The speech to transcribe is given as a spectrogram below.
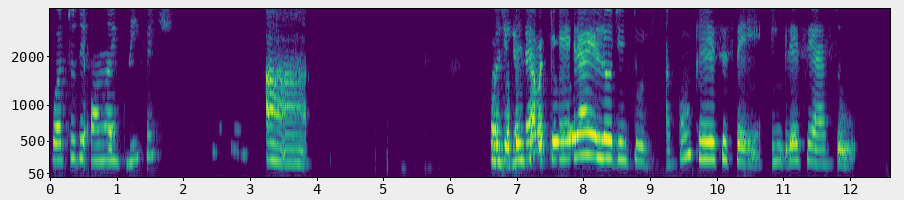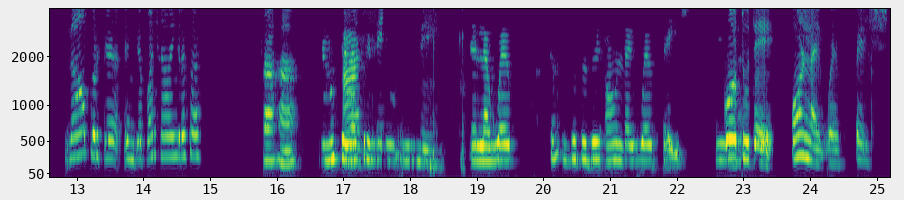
Go to the online web page. Ah, pues yo ser. pensaba que era el login tour account, que es este, ingrese a su, No, porque ¿en qué página va a ingresar? Ajá. Tenemos que Ah, dar sí, primero en, sí. en la web, go to the online web page. Go to the online web page.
